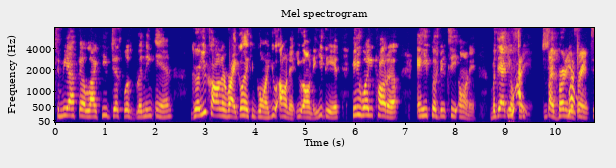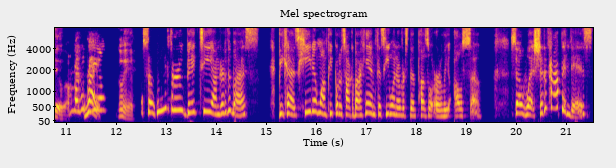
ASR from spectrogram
To me, I felt like he just was blending in. Girl, you calling it right. Go ahead, keep going. You own it. You own it. He did. He didn't want to get caught up and he put BT on it. But that's your right. friend. Just like burning right. your friend too. I'm like, what right. the hell? Go ahead. So he threw Big T under the bus because he didn't want people to talk about him because he went over to the puzzle early also. So what should have happened is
